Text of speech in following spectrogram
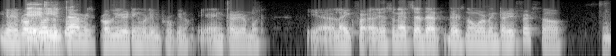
Yeah, he probably Yeah, goes it'll to go- His probably rating will improve, you know, in career mode. Yeah, like for, uh, Sunil said that there's no more winter refresh, so Hmm.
